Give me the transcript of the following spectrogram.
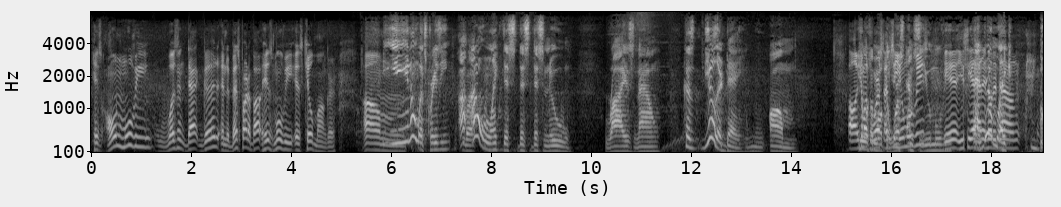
His own movie wasn't that good, and the best part about his movie is Killmonger. Um, You know what's crazy? I, What? I don't like this this this new rise now, because the other day, um. oh, you you talking about the worst talking about MCU the worst movies? MCU movie? Yeah, you see, I had And it noted I'm like, down. B-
